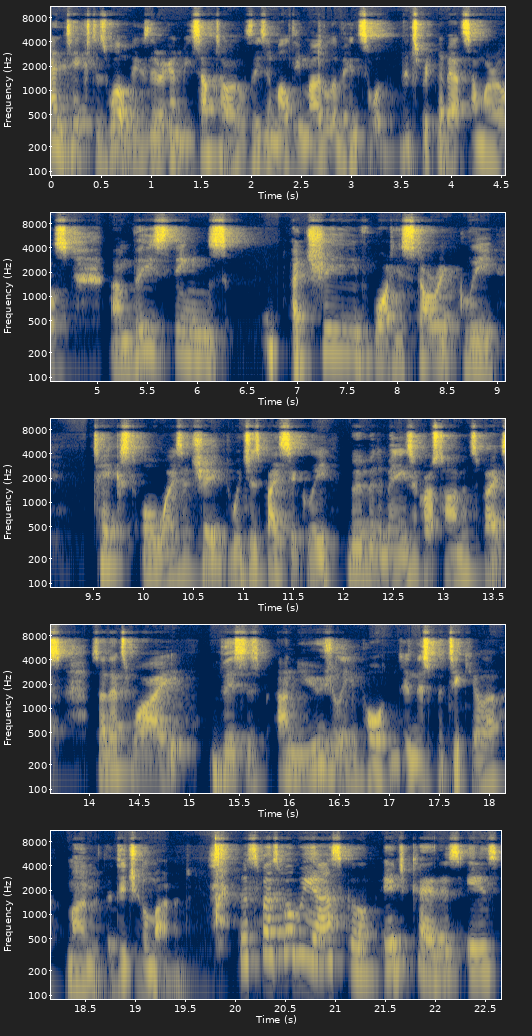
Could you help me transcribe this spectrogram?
and text as well, because there are going to be subtitles. These are multimodal events or it's written about somewhere else. Um, these things achieve what historically text always achieved, which is basically movement of meanings across time and space. So that's why this is unusually important in this particular moment, the digital moment. I suppose what we ask of educators is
